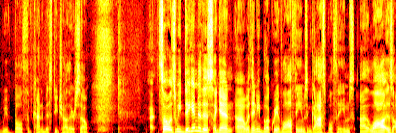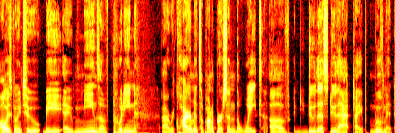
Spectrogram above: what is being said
we've both have kind of missed each other. So, so as we dig into this again, uh, with any book, we have law themes and gospel themes. Uh, law is always going to be a means of putting uh, requirements upon a person, the weight of do this, do that type movement.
